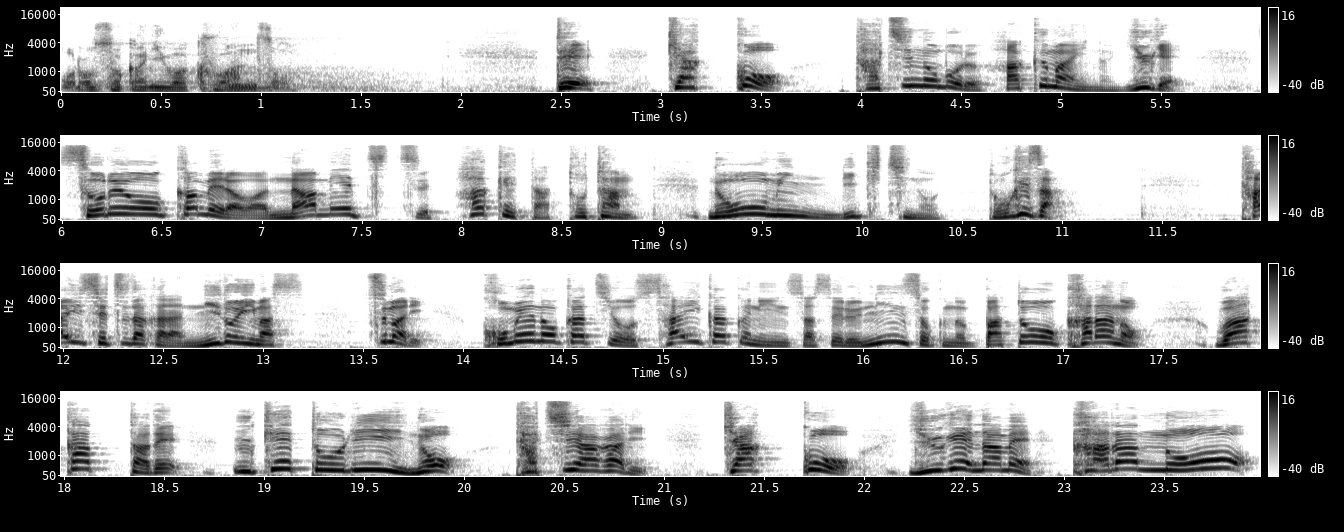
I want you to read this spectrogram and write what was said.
おろそかには食わんぞ。で逆光立ち上る白米の湯気。それをカメラは舐めつつはけた途端農民力地の土下座。大切だから二度言います。つまり米の価値を再確認させる人足の罵倒からの分かったで受け取りの立ち上がり逆光湯気舐めからの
